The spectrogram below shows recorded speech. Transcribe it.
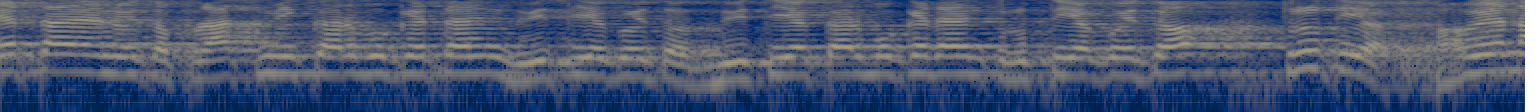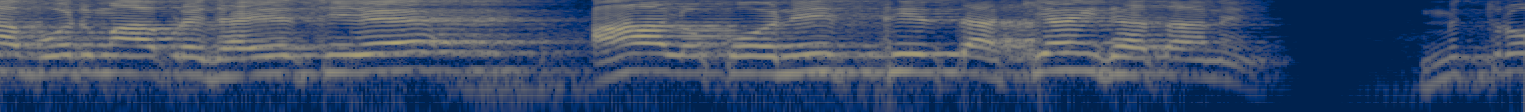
કેટાયન હોય તો પ્રાથમિક કાર્બોકેટાયન દ્વિતીય કોઈ તો દ્વિતીય કાર્બોકેટાયન તૃતીય હોય તો તૃતીય. હવેના બોર્ડમાં આપણે જઈએ છીએ, આ લોકોની સ્થિરતા ક્યાંય જતા નહીં. મિત્રો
